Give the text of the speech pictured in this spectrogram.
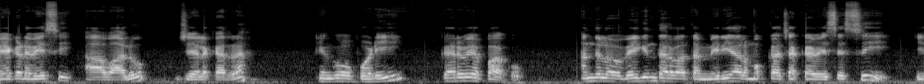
మేకడ వేసి ఆవాలు జీలకర్ర ఇంగువ పొడి కరివేపాకు. అందులో వేగిన తర్వాత మిరియాల ముక్క చెక్క వేసేసి ఈ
